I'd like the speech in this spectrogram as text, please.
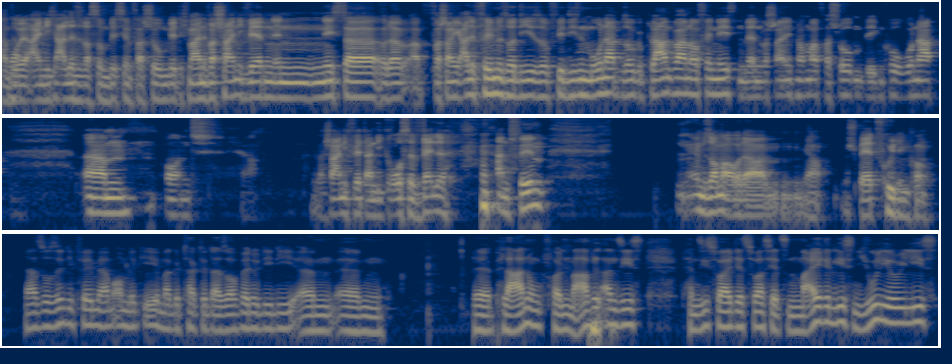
Obwohl ja. eigentlich alles, was so ein bisschen verschoben wird. Ich meine, wahrscheinlich werden in nächster oder wahrscheinlich alle Filme, so die so für diesen Monat so geplant waren, auch für den nächsten, werden wahrscheinlich nochmal verschoben wegen Corona. Ähm, und ja, wahrscheinlich wird dann die große Welle an Filmen im Sommer oder ja, spät Frühling kommen. Ja, so sind die Filme ja im Augenblick eh immer getaktet. Also auch wenn du die, die ähm, ähm, äh, Planung von Marvel ansiehst, dann siehst du halt jetzt, du hast jetzt einen Mai-Release, einen Juli-Release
